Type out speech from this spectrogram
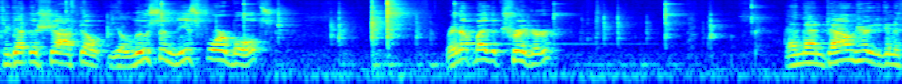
to get this shaft out. You loosen these four bolts right up by the trigger and then down here, you're gonna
